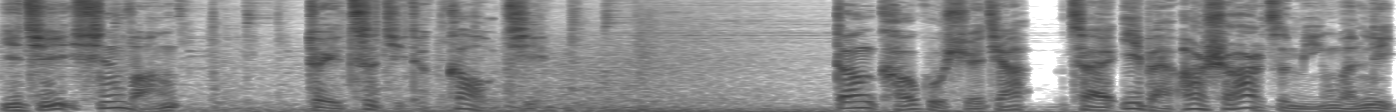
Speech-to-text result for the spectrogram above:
以及新王对自己的告诫。当考古学家在一百二十二字铭文里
